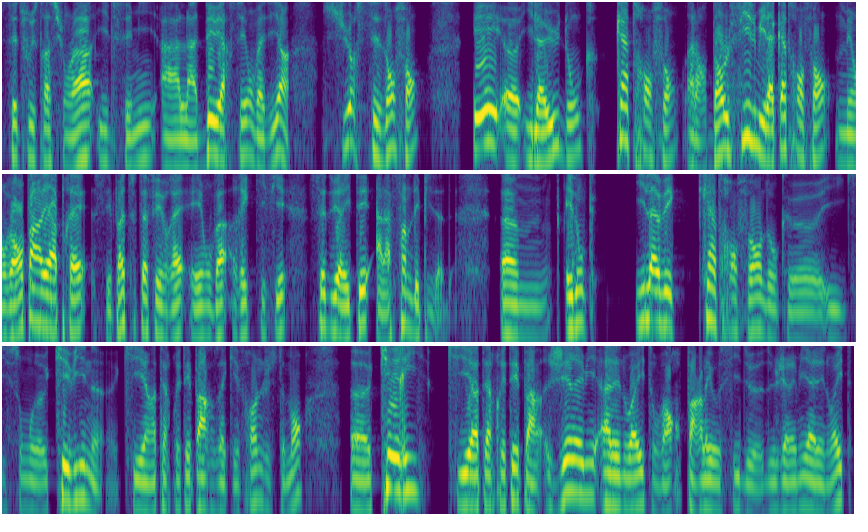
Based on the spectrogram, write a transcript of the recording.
cette frustration là, il s'est mis à la déverser, on va dire, sur ses enfants. Et euh, il a eu donc quatre enfants. Alors dans le film, il a quatre enfants, mais on va en parler après. C'est pas tout à fait vrai et on va rectifier cette vérité à la fin de l'épisode. Euh, et donc il avait quatre enfants, donc euh, qui sont euh, Kevin, qui est interprété par Zac Efron justement, euh, Kerry, qui est interprété par Jeremy Allen White. On va en reparler aussi de, Jeremy Allen White.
